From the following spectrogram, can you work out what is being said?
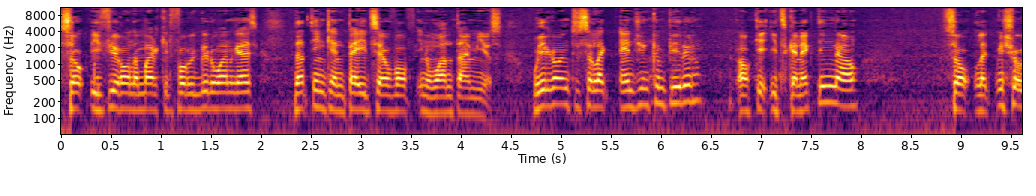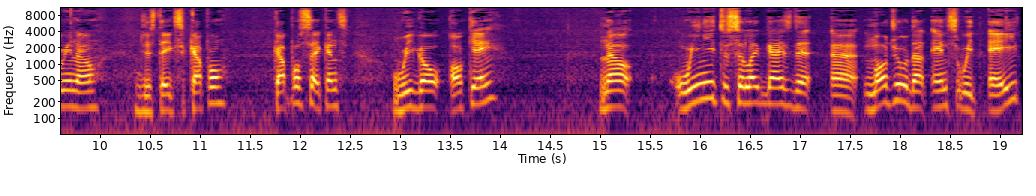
So if you're on the market for a good one, guys, that thing can pay itself off in one-time use. We're going to select engine computer. Okay, it's connecting now. So let me show you now. Just takes a couple, couple seconds. We go okay. Now we need to select, guys, the uh, module that ends with eight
